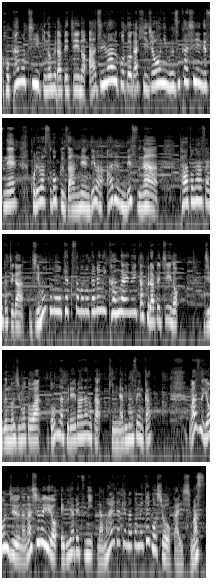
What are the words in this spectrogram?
他の地域のフラペチーノ味わうことが非常に難しいんですね。これはすごく残念ではあるんですが、パートナーさんたちが地元のお客様のために考え抜いたフラペチーノ。自分の地元はどんなフレーバーなのか気になりませんか？まず47種類をエリア別に名前だけまとめてご紹介します。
